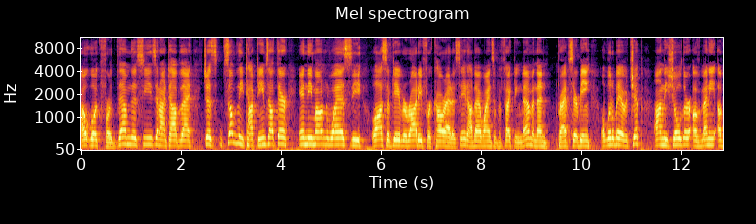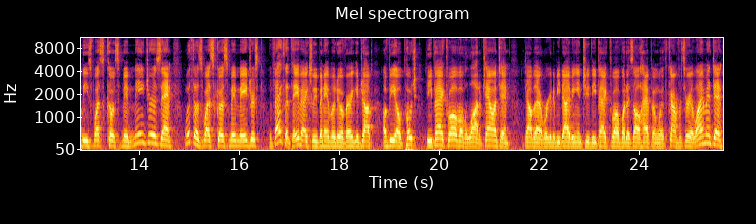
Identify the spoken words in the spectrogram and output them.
outlook for them this season. On top of that, just some of the top teams out there in the Mountain West, the loss of David Roddy for Colorado State, how that winds up affecting them, and then perhaps there being a little bit of a chip on the shoulder of many of these West Coast mid majors. And with those West Coast mid majors, the fact that they've actually been able to do a very good job of being able to poach the Pac 12 of a lot of talent. And top of that, we're going to be diving into the Pac 12, what has all happened with conference realignment, and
